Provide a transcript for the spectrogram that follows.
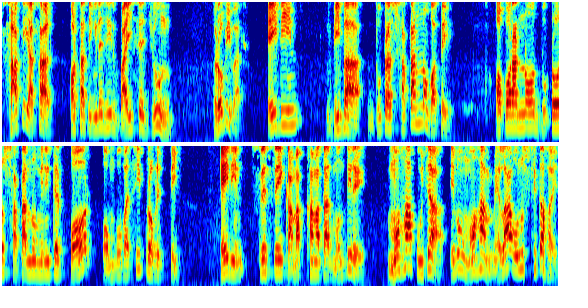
সাতই আষাঢ়, অর্থাৎ ইংরেজির বাইশে জুন, রবিবার। এই দিন দিবা দুটা সাতান্ন গতে অপরাহ্ন দুটো সাতান্ন মিনিটের পর অম্বুবাচী প্রবৃত্তি। এই দিন শ্রী শ্রী কামাখ্যা মাতার মন্দিরে মহাপূজা এবং মহা মেলা অনুষ্ঠিত হয়।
